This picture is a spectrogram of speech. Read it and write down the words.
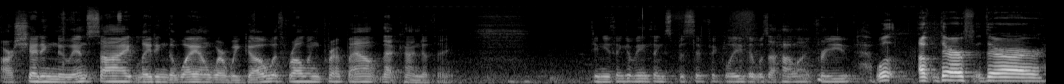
are shedding new insight, leading the way on where we go with rolling PrEP out, that kind of thing. Can you think of anything specifically that was a highlight for you? Well, uh, there are there are.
